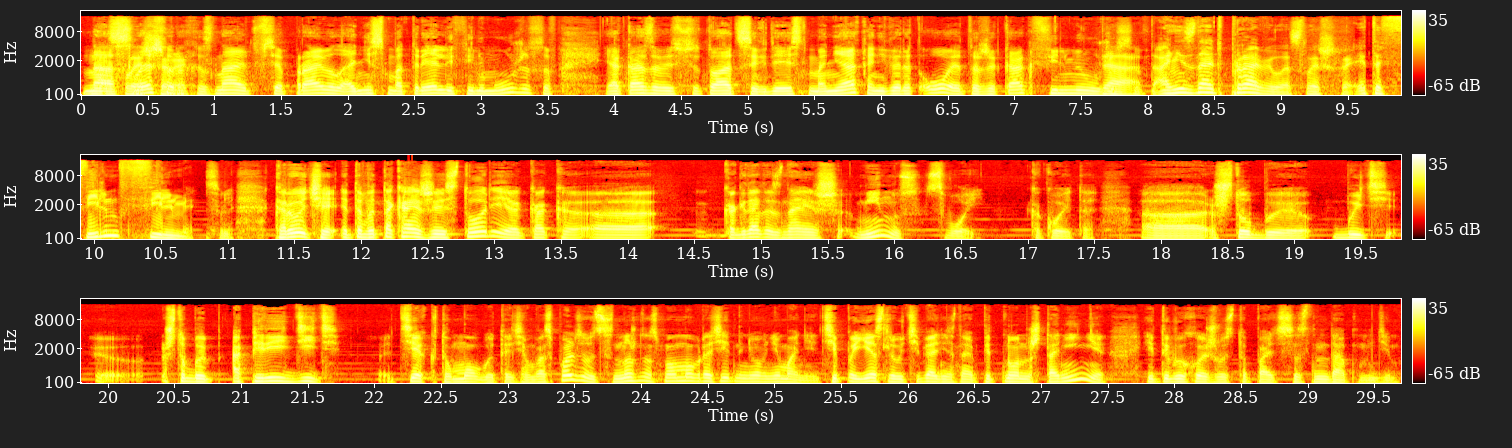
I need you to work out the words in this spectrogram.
на, На слэшерах, слэшерах. и знают все правила, они смотрели фильм ужасов, и оказываясь в ситуации, где есть маньяк, они говорят, о, это же как в фильме Да, ужасов. они знают правила слэшера. Это фильм в фильме. Короче, это вот такая же история, как э, когда ты знаешь минус свой какой-то, э, чтобы быть, э, чтобы опередить тех, кто могут этим воспользоваться, нужно самому обратить на него внимание. Типа, если у тебя, не знаю, пятно на штанине, и ты выходишь выступать со стендапом, Дим,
